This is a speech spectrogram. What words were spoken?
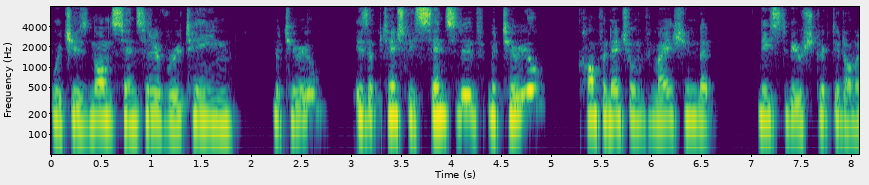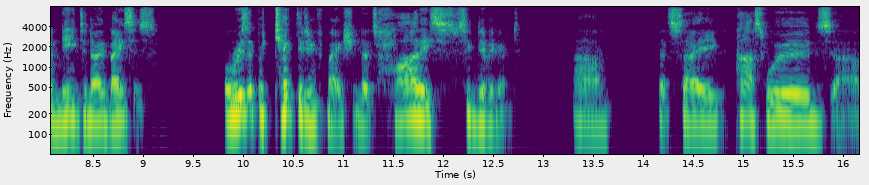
which is non-sensitive routine material? Is it potentially sensitive material, confidential information that needs to be restricted on a need to know basis? Or is it protected information that's highly significant? Um, let's say passwords, uh,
